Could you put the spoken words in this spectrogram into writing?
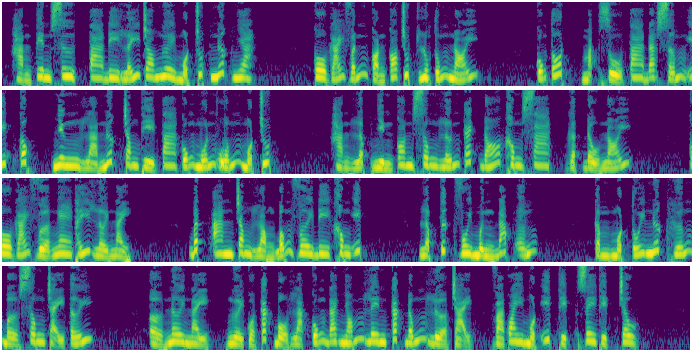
hàn tiên sư, ta đi lấy cho ngươi một chút nước nha cô gái vẫn còn có chút lung túng nói cũng tốt mặc dù ta đã sớm ít cốc nhưng là nước trong thì ta cũng muốn uống một chút Hàn lập nhìn con sông lớn cách đó không xa, gật đầu nói. Cô gái vừa nghe thấy lời này. Bất an trong lòng bỗng vơi đi không ít. Lập tức vui mừng đáp ứng. Cầm một túi nước hướng bờ sông chạy tới. Ở nơi này, người của các bộ lạc cũng đã nhóm lên các đống lửa trại, và quay một ít thịt dây thịt trâu.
